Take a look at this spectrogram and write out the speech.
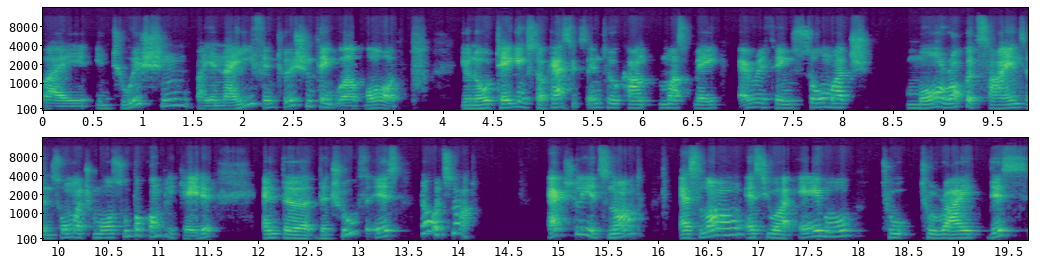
by intuition by a naive intuition think well boy you know taking stochastics into account must make everything so much more rocket science and so much more super complicated. And the the truth is no it's not. Actually it's not. As long as you are able to to write this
